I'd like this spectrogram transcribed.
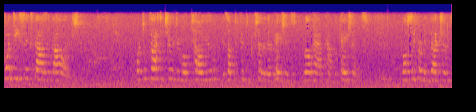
$26,000. What your plastic surgeon will tell you is up to 50% of their patients will have complications, mostly from infections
